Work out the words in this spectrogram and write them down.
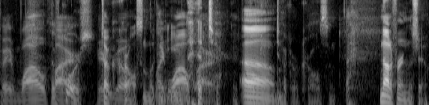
very wildfire. Of course. Here Tucker. Carlson looking like at you. wildfire. Um, Tucker Carlson. Not a friend of the show.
